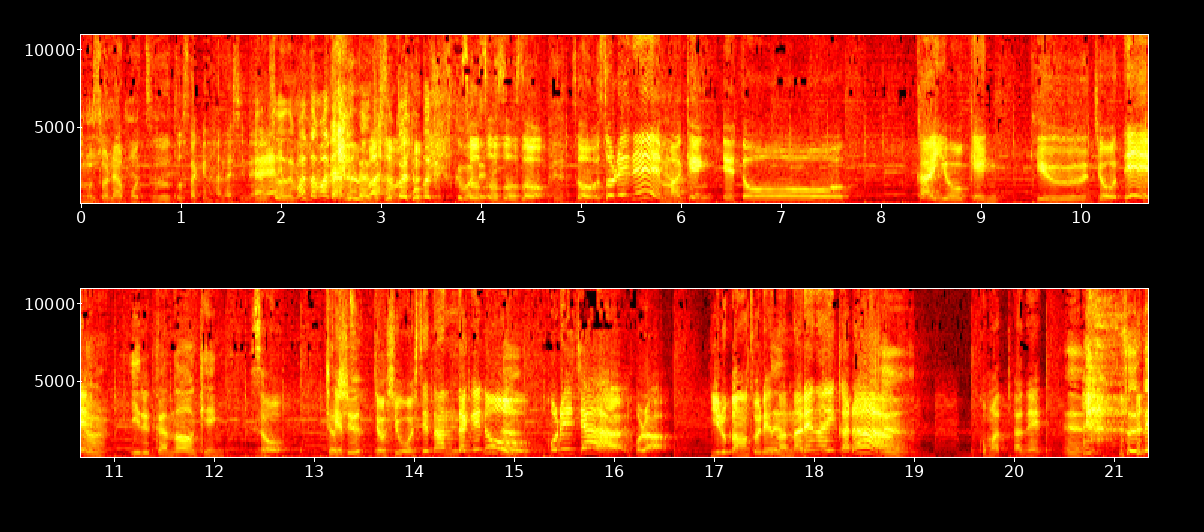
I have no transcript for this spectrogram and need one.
はい、もうそれはもうずっと先の話ね。そうだまだまだあるんだ。よまだ。そこへたどり着くまでにそうそうそうそう、うん。そう。それで、うんまあけんえっ、と海洋研究所で、うん、イルカの研そう。助手？助手をしてたんだけど、うこれじゃあほらイルカのトレーナーになれないから、困ったね。うん。うんそれで？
